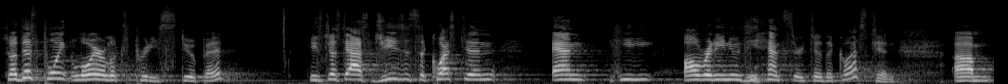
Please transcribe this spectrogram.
So at this point, the lawyer looks pretty stupid. He's just asked Jesus a question, and he already knew the answer to the question. Um,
